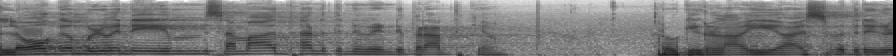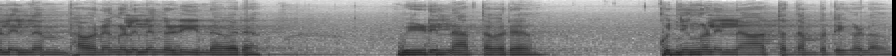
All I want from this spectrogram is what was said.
ലോകം മുഴുവന്റെയും സമാധാനത്തിന് വേണ്ടി പ്രാർത്ഥിക്കാം. രോഗികളായി ആശുപത്രികളിലും ഭവനങ്ങളിലും കഴിയുന്നവർ വീടില്ലാത്തവർ കുഞ്ഞുങ്ങളില്ലാത്ത ദമ്പതികൾ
